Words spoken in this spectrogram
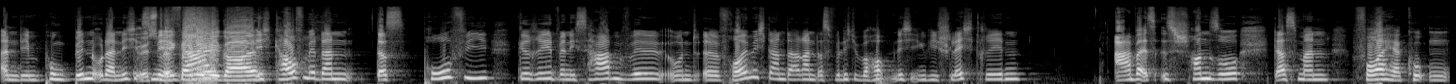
an dem Punkt bin oder nicht, ist, ist mir, mir egal. egal. Ich kaufe mir dann das Profi-Gerät, wenn ich es haben will und äh, freue mich dann daran. Das will ich überhaupt nicht irgendwie schlecht reden. Aber es ist schon so, dass man vorher gucken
